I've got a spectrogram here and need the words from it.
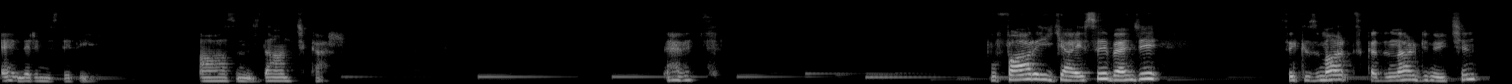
ellerimizde değil, ağzımızdan çıkar. Evet. Bu fare hikayesi bence 8 Mart Kadınlar Günü için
